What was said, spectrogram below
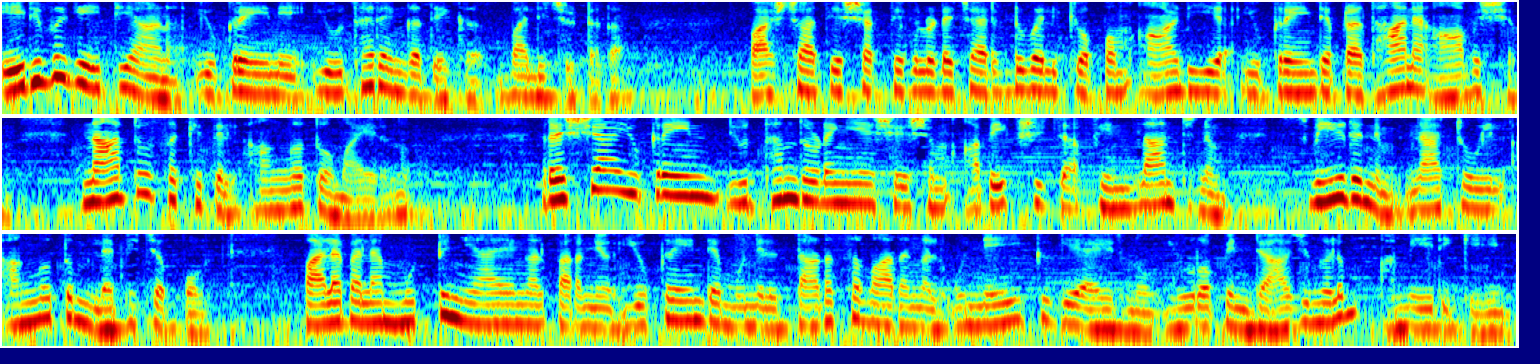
എരിവുകയറ്റിയാണ് യുക്രൈനെ യുദ്ധരംഗത്തേക്ക് വലിച്ചിട്ടത്. പാശ്ചാത്യ ശക്തികളുടെ ചരടുവലിക്കൊപ്പം ആടിയ യുക്രൈന്റെ പ്രധാന ആവശ്യം നാറ്റോ സഖ്യത്തിൽ അംഗത്വമായിരുന്നു. റഷ്യ യുക്രൈൻ യുദ്ധം തുടങ്ങിയ ശേഷം അപേക്ഷിച്ച ഫിൻലാൻഡിനും സ്വീഡനും നാറ്റോയിൽ അംഗത്വം ലഭിച്ചപ്പോൾ പല പല മുട്ടുന്യായങ്ങൾ പറഞ്ഞു യുക്രൈന്റെ മുന്നിൽ തടസ്സവാദങ്ങൾ ഉന്നയിക്കുകയായിരുന്നു യൂറോപ്യൻ രാജ്യങ്ങളും അമേരിക്കയും.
